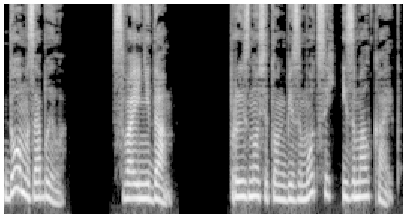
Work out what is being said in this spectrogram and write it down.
Дома забыла. Свои не дам. Произносит он без эмоций и замолкает.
